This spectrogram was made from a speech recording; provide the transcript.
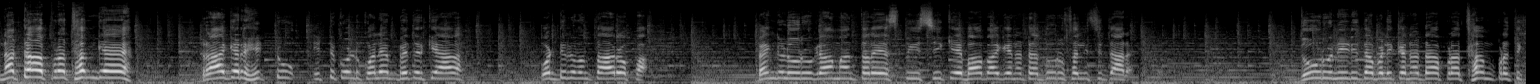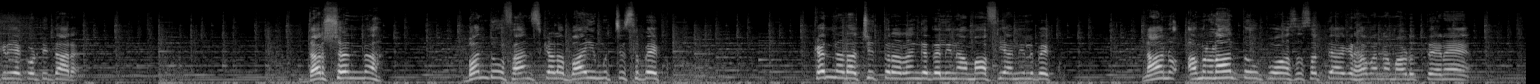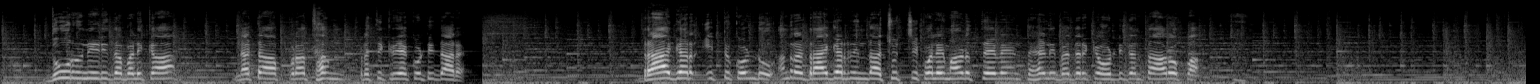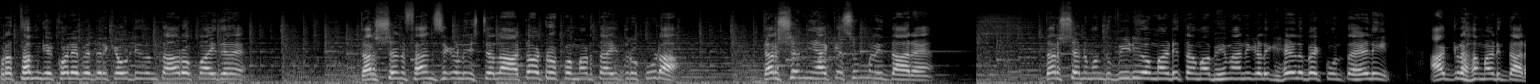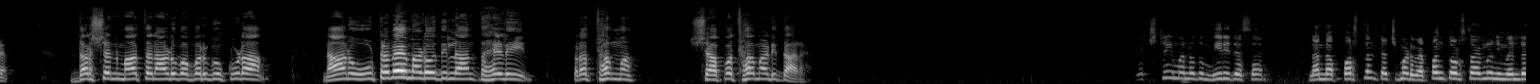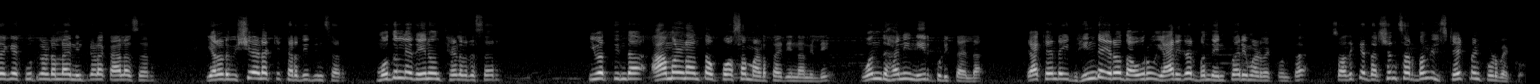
ನಟ ಪ್ರಥಮ್ಗೆ ಡ್ರಾಗರ್ ಹಿಟ್ಟು ಇಟ್ಟುಕೊಂಡು ಕೊಲೆ ಬೆದರಿಕೆ ಒಡ್ಡಿರುವಂಥ ಆರೋಪ. ಬೆಂಗಳೂರು ಗ್ರಾಮಾಂತರ ಎಸ್ ಪಿ ಸಿ ಕೆ ಬಾಬಾಗೆ ನಟ ದೂರು ಸಲ್ಲಿಸಿದ್ದಾರೆ. ದೂರು ನೀಡಿದ ಬಳಿಕ ನಟ ಪ್ರಥಮ್ ಪ್ರತಿಕ್ರಿಯೆ ಕೊಟ್ಟಿದ್ದಾರೆ. ದರ್ಶನ್ ಬಂದು ಫ್ಯಾನ್ಸ್ಗಳ ಬಾಯಿ ಮುಚ್ಚಿಸಬೇಕು. ಕನ್ನಡ ಚಿತ್ರರಂಗದಲ್ಲಿನ ಮಾಫಿಯಾ ನಿಲ್ಲಬೇಕು. ನಾನು ಅಮರಣಾಂತ ಉಪವಾಸ ಸತ್ಯಾಗ್ರಹವನ್ನು ಮಾಡುತ್ತೇನೆ. ದೂರು ನೀಡಿದ ಬಳಿಕ ನಟ ಪ್ರಥಮ್ ಪ್ರತಿಕ್ರಿಯೆ ಕೊಟ್ಟಿದ್ದಾರೆ. ಡ್ರ್ಯಾಗರ್ ಇಟ್ಟುಕೊಂಡು, ಅಂದರೆ ಡ್ರ್ಯಾಗರ್ನಿಂದ ಚುಚ್ಚಿ ಕೊಲೆ ಮಾಡುತ್ತೇವೆ ಅಂತ ಹೇಳಿ ಬೆದರಿಕೆ ಹೊಡ್ಡಿದಂಥ ಆರೋಪ. ಪ್ರಥಮ್ಗೆ ಕೊಲೆ ಬೆದರಿಕೆ ಹೊಡ್ಡಿದಂಥ ಆರೋಪ ಇದೆ. ದರ್ಶನ್ ಫ್ಯಾನ್ಸ್ಗಳು ಇಷ್ಟೆಲ್ಲ ಆಟಾಟೋಪ ಮಾಡ್ತಾ ಇದ್ರು ಕೂಡ ದರ್ಶನ್ ಯಾಕೆ ಸುಮ್ಮನಿದ್ದಾರೆ? ದರ್ಶನ್ ಒಂದು ವಿಡಿಯೋ ಮಾಡಿ ತಮ್ಮ ಅಭಿಮಾನಿಗಳಿಗೆ ಹೇಳಬೇಕು ಅಂತ ಹೇಳಿ ಆಗ್ರಹ ಮಾಡಿದ್ದಾರೆ. ದರ್ಶನ್ ಮಾತನಾಡುವವರೆಗೂ ಕೂಡ ನಾನು ಊಟವೇ ಮಾಡೋದಿಲ್ಲ ಅಂತ ಹೇಳಿ ಪ್ರಥಮ ಶಪಥ ಮಾಡಿದ್ದಾರೆ. ಎಕ್ಸ್ಟ್ರೀಮ್ ಅನ್ನೋದು ಮೀರಿದೆ ಸರ್. ನನ್ನ ಪರ್ಸ್ನಲ್ ಟಚ್ ಮಾಡಿ ವೆಪನ್ ತೋರಿಸ್ದಾಗ್ಲೂ ನಿಮ್ಮೆಲ್ಲರಿಗೆ ಕೂತ್ಕೊಂಡಲ್ಲ ನಿಂತ್ಕೊಳ್ಳೋಕ್ಕಾಗಲ್ಲ ಸರ್. ಎರಡು ವಿಷಯ ಹೇಳೋಕ್ಕೆ ಕರೆದಿದ್ದೀನಿ ಸರ್. ಮೊದಲನೇದು ಏನು ಅಂತ ಹೇಳಿದ್ರೆ ಸರ್, ಇವತ್ತಿಂದ ಆಮರಣ ಅಂತ ಉಪವಾಸ ಮಾಡ್ತಾಯಿದ್ದೀನಿ ನಾನಿಲ್ಲಿ. ಒಂದು ಹನಿ ನೀರು ಕುಡಿತಾ ಇಲ್ಲ. ಯಾಕೆಂದರೆ ಇದು ಹಿಂದೆ ಇರೋದು ಅವರು ಯಾರಿದ್ದಾರೆ ಬಂದು ಎನ್ಕ್ವೈರಿ ಮಾಡಬೇಕು ಅಂತ. ಸೊ ಅದಕ್ಕೆ ದರ್ಶನ್ ಸರ್ ಬಂದು ಇಲ್ಲಿ ಸ್ಟೇಟ್ಮೆಂಟ್ ಕೊಡಬೇಕು.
